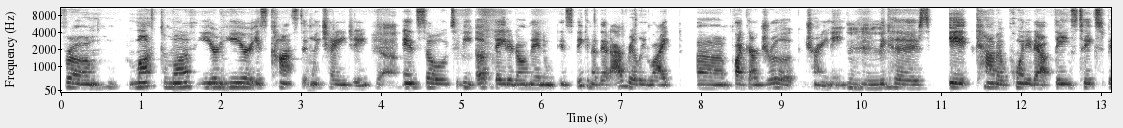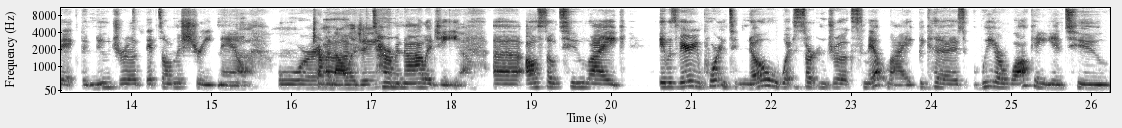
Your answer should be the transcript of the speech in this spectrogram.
from month to month, year to Mhm. year is constantly changing. yeah, And so to be updated on that and, and speaking of that, I really liked um like our drug training Mhm. because it kind of pointed out things to expect, the new drug that's on the street now or uh, terminology. terminology. yeah. uh, also to like it was very important to know what certain drugs smelt like because we are walking into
